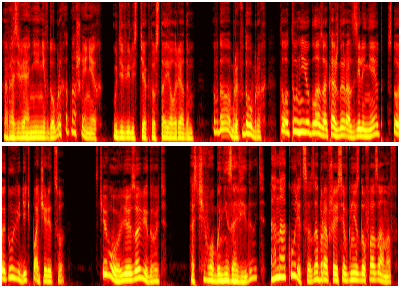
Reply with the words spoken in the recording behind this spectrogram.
«Разве они не в добрых отношениях?» — удивились те, кто стоял рядом. «В добрых, в добрых. Тот у нее глаза каждый раз зеленеют, стоит увидеть пачерицу». «С чего ей завидовать?» А с чего бы не завидовать? Она курица, забравшаяся в гнездо фазанов.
